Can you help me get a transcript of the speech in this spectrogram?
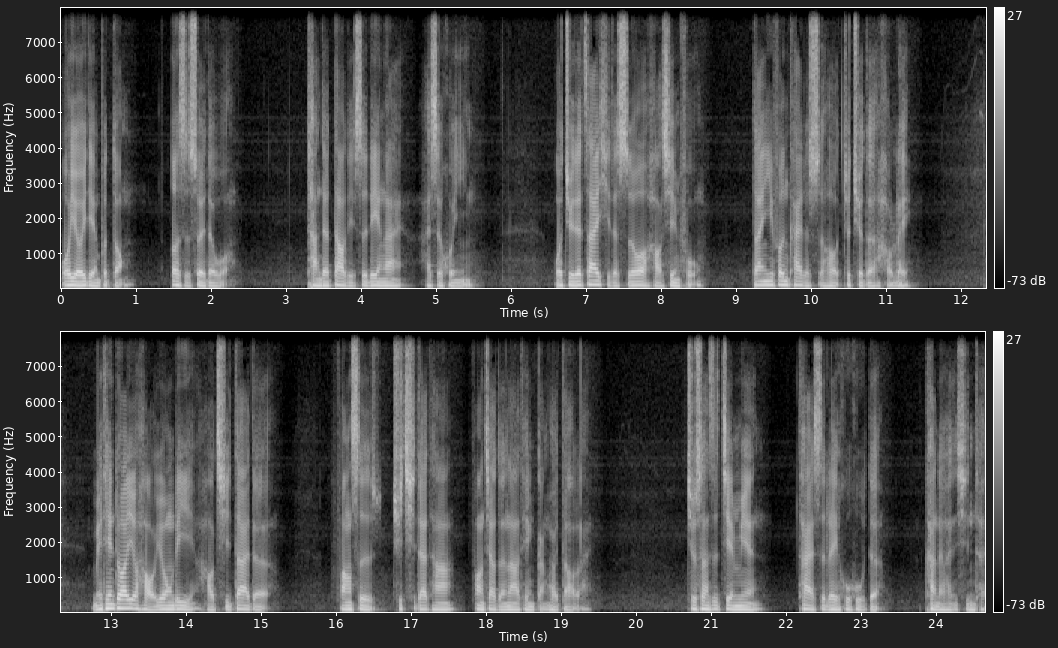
我有一点不懂，二十岁的我，谈的到底是恋爱还是婚姻？我觉得在一起的时候好幸福。但一分开的时候就觉得好累，每天都要有好用力、好期待的方式去期待他放假的那天赶快到来。就算是见面，他也是累乎乎的，看得很心疼。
